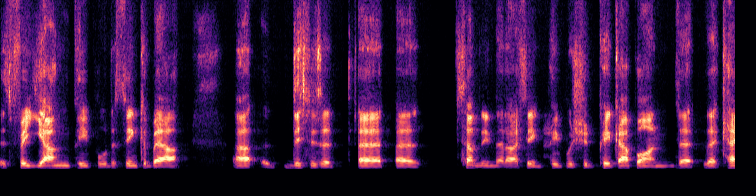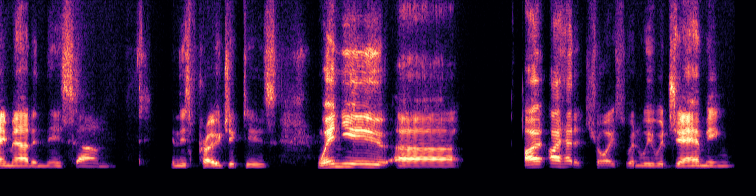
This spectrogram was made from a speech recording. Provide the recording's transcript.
it's for young people to think about. Uh, this is a, a, a, something that I think people should pick up on that that came out in this um, in this project is when you. Uh, I, I had a choice when we were jamming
